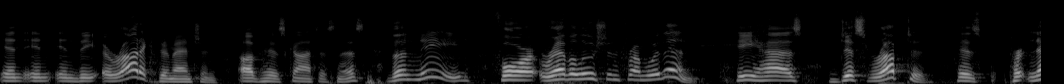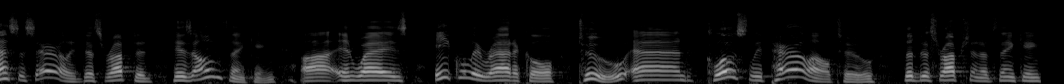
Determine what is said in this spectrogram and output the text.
in, in, in the erotic dimension of his consciousness, the need for revolution from within. He has disrupted his, necessarily disrupted his own thinking uh, in ways equally radical to and closely parallel to the disruption of thinking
